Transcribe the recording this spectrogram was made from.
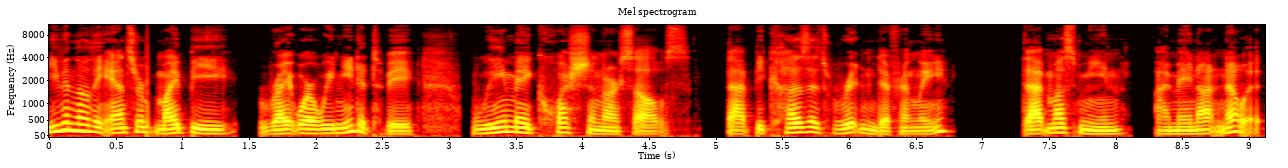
Even though the answer might be right where we need it to be, we may question ourselves that because it's written differently, that must mean I may not know it.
